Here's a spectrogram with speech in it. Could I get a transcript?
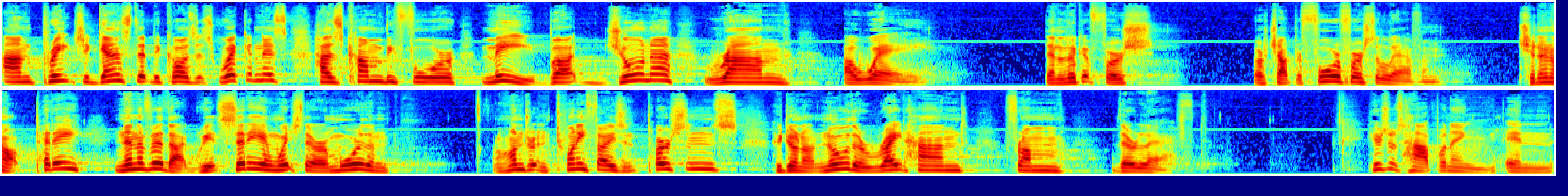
and preach against it because its wickedness has come before me. But Jonah ran away. Then look at first, or chapter 4, verse 11. Should I not pity Nineveh, that great city in which there are more than 120,000 persons who do not know their right hand from their left? Here's what's happening in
